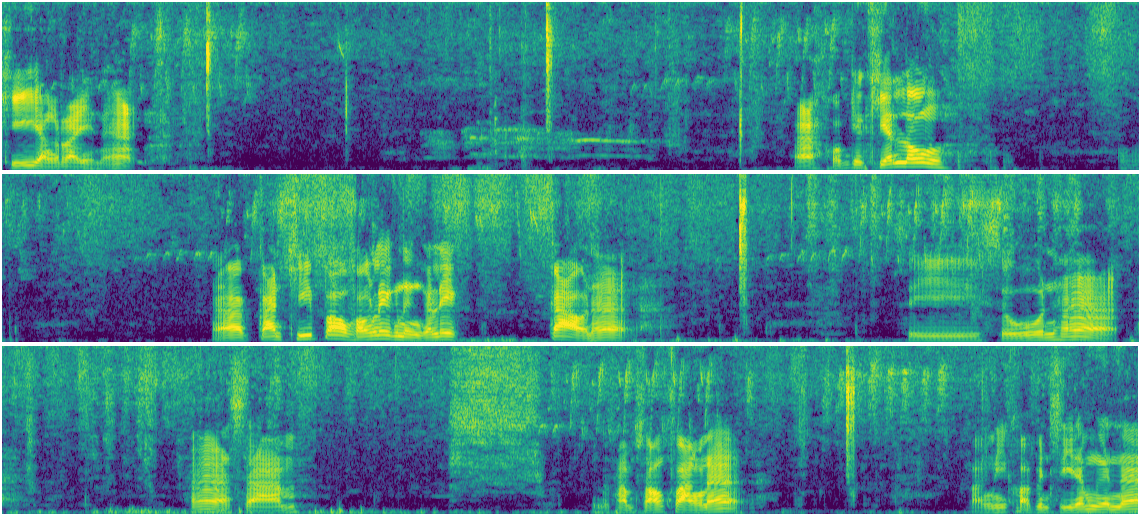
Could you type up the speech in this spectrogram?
ชี้อย่างไรนะฮะอะผมจะเขียนลงอ่าการชี้เป้าของเลขหนึ่งกับเลขเก้านะฮะสี่ศูนย์ห้า ห้าสามเราทำสองฝั่งนะ ฝั่งนี้ขอเป็นสีน้ำเงินนะ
